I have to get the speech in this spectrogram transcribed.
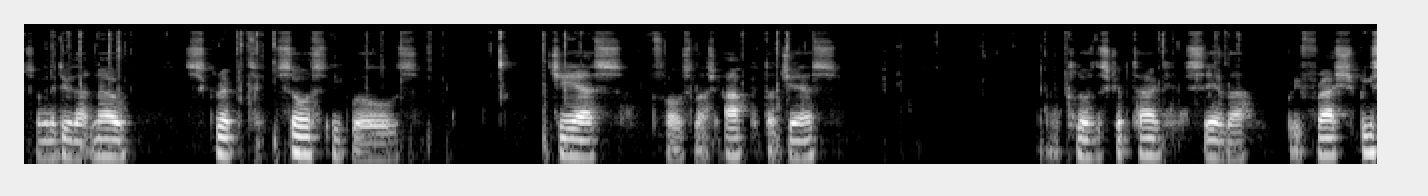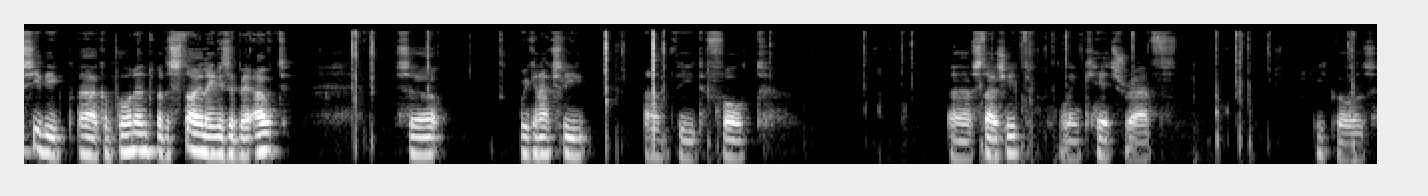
So I'm going to do that now. Script source equals js forward slash app.js close the script tag, save that, refresh. We can see the uh, component, but the styling is a bit out. So we can actually add the default uh, style sheet, link href equals,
